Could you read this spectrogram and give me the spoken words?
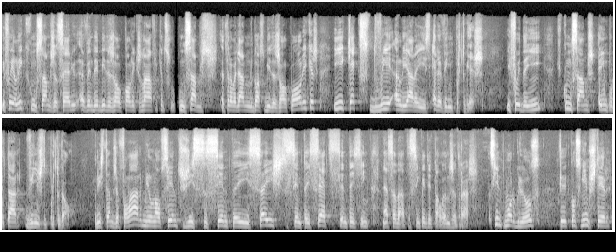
E foi ali que começámos a sério a vender bebidas alcoólicas na África do Sul. Começámos a trabalhar no negócio de bebidas alcoólicas e o que é que se deveria aliar a isso? Era vinho português. E foi daí que começámos a importar vinhos de Portugal. Por isso estamos a falar 1966, 67, 65, nessa data, 50 e tal anos atrás. Sinto-me orgulhoso que conseguimos ter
